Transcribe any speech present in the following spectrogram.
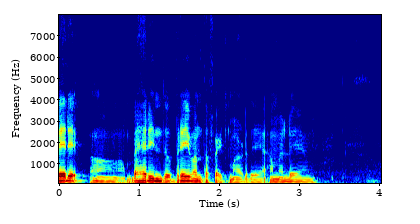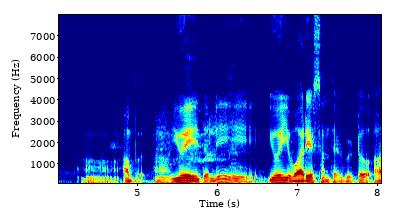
ಬೇರೆ ಬೆಹರಿಂದು ಬ್ರೇವ್ ಅಂತ ಫೈಟ್ ಮಾಡಿದೆ. ಆಮೇಲೆ ಅಬ್ ಯು ಎ ಇದಲ್ಲಿ ಯು ಎ ವಾರಿಯರ್ಸ್ ಅಂತ ಹೇಳ್ಬಿಟ್ಟು ಆ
